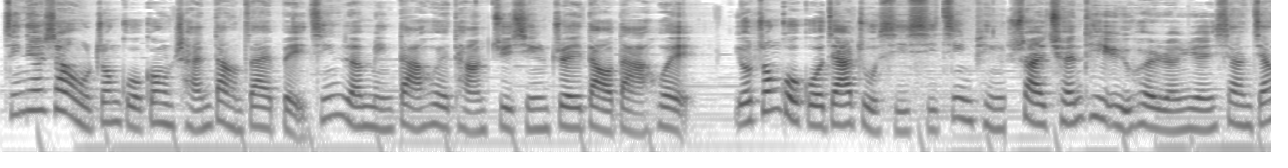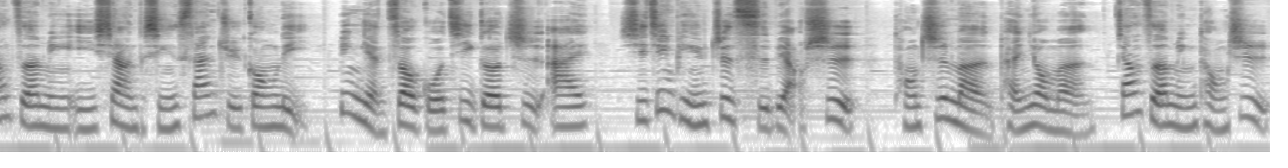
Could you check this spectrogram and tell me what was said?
今天上午中国共产党在北京人民大会堂举行追悼大会，由中国国家主席习近平率全体与会人员向江泽民遗像行三鞠躬礼，并演奏国际歌致哀。习近平致辞表示。同志们、朋友们，江泽民同志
